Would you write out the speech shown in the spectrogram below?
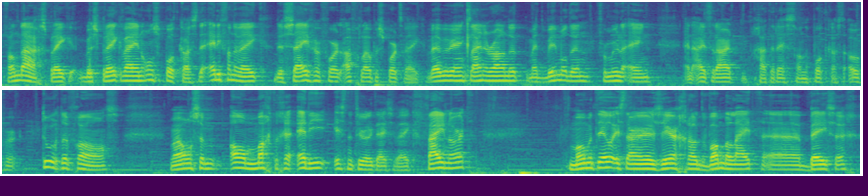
Vandaag spreken- bespreken wij in onze podcast de Eddy van de Week, de cijfer voor het afgelopen sportweek. We hebben weer een kleine round-up met Wimbledon, Formule 1 en uiteraard gaat de rest van de podcast over Tour de France. Maar onze almachtige Eddy is natuurlijk deze week Feyenoord. Momenteel is daar zeer groot wanbeleid eh, bezig.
